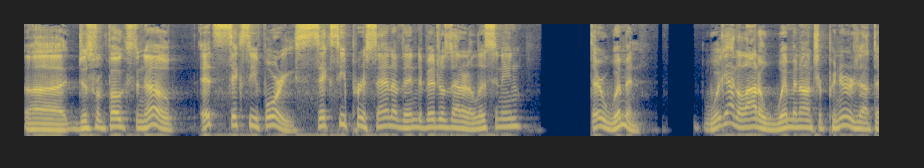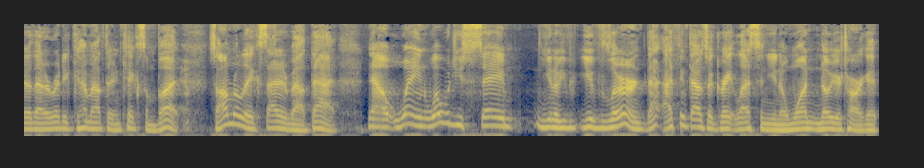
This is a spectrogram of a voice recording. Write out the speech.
Uh, just for folks to know, it's 60 40. 60% of the individuals that are listening, they're women we got a lot of women entrepreneurs out there that are ready to come out there and kick some butt. So I'm really excited about that. Now, Wayne, what would you say? You know, you've, you've learned that. I think that was a great lesson. You know, one, know your target.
